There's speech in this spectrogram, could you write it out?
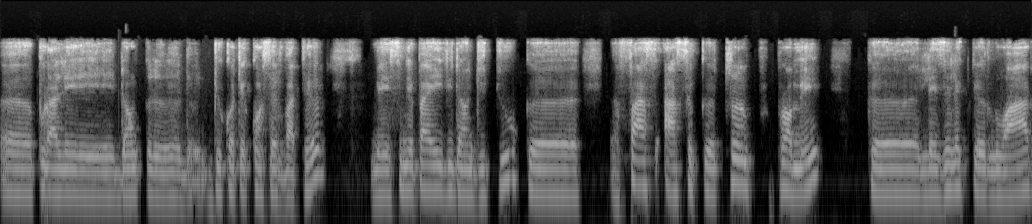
euh, pour aller donc du côté conservateur. Mais ce n'est pas évident du tout que face à ce que Trump promet, que les électeurs noirs,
